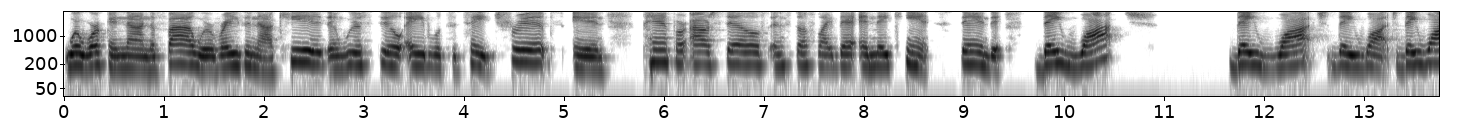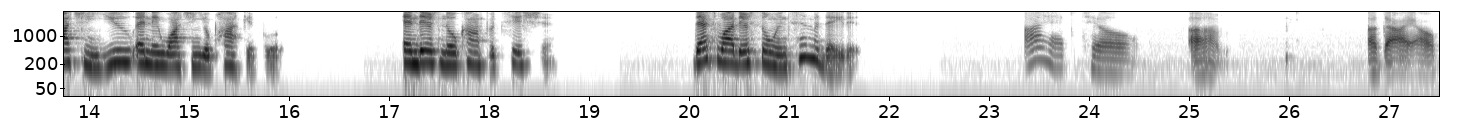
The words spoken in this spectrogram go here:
we're working nine to five, we're raising our kids, and we're still able to take trips and pamper ourselves and stuff like that. And they can't stand it. They watch, they watch, they watch, they watching you and they watching your pocketbook. And there's no competition. That's why they're so intimidated I had to tell um, a guy off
